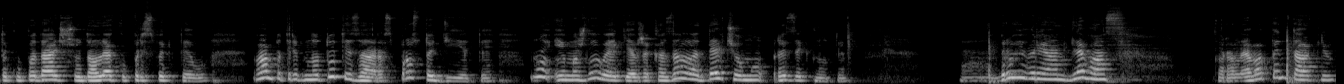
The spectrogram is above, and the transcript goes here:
таку подальшу далеку перспективу. Вам потрібно тут і зараз просто діяти. Ну і, можливо, як я вже казала, де в чому ризикнути. Е, Другий варіант для вас королева Пентаклів.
